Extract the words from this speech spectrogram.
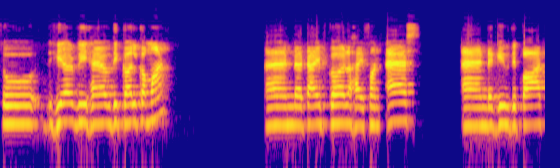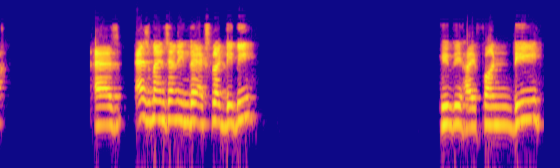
So here we have the curl command and uh, type curl hyphen s and give the path as as mentioned in the exploit db give the hyphen d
